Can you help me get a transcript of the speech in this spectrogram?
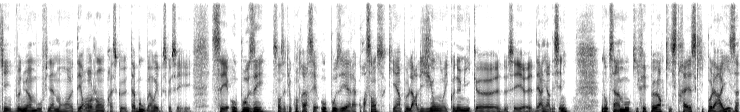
qui est devenu un mot finalement dérangeant, presque tabou, ben oui, parce que c'est c'est opposé, sans être le contraire, c'est opposé à la croissance, qui est un peu la religion économique euh, de ces euh, dernières décennies. Donc c'est un mot qui fait peur, qui stresse, qui polarise.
